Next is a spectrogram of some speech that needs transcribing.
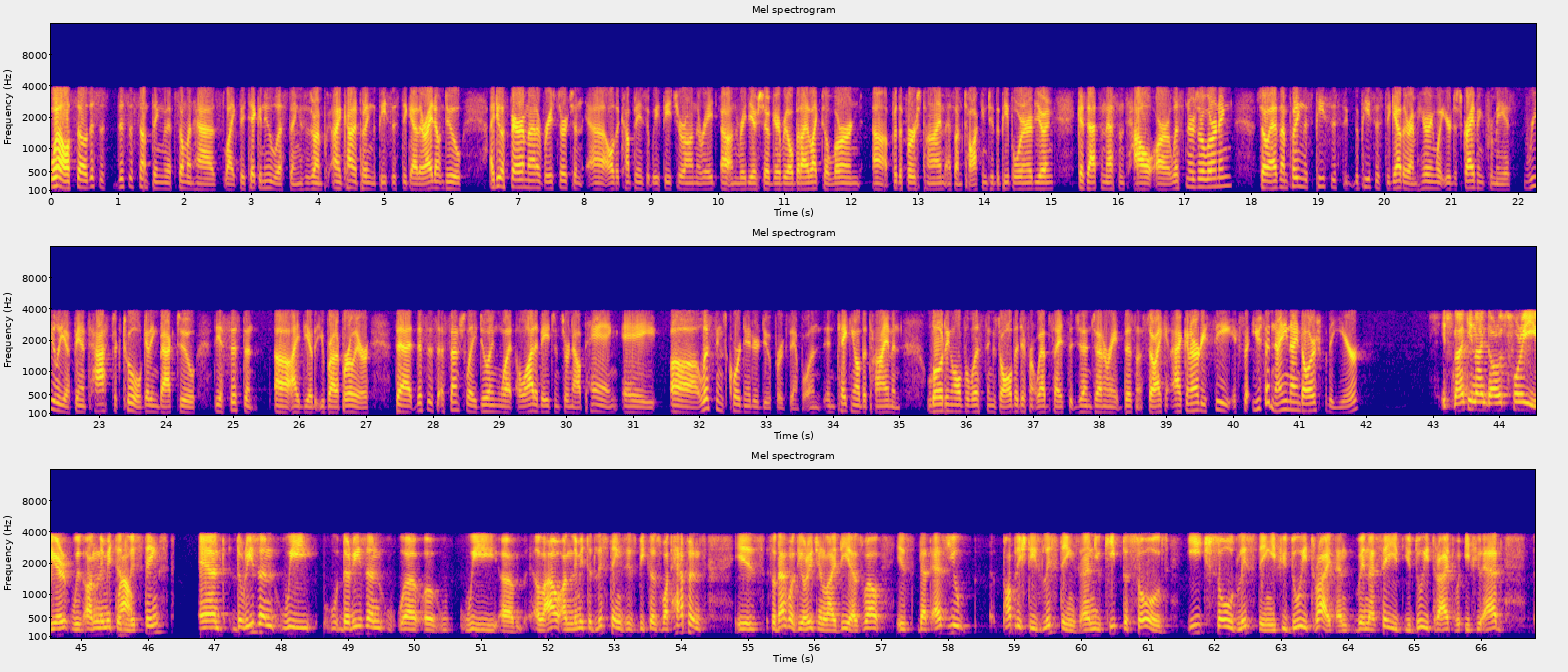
Well, so this is this is something that if someone has like they take a new listing. This is where I'm I'm kind of putting the pieces together. I don't do I do a fair amount of research on uh, all the companies that we feature on the radio, uh, on the radio show, Gabriel. But I like to learn uh, for the first time as I'm talking to the people we're interviewing, because that's in essence how our listeners are learning. So as I'm putting this pieces the pieces together, I'm hearing what you're describing for me is really a fantastic tool. Getting back to the assistant uh, idea that you brought up earlier, that this is essentially doing what a lot of agents are now paying a uh, listings coordinator to do, for example, and, and taking all the time and loading all the listings to all the different websites that gen- generate business. So I can I can already see. You said ninety nine dollars for the year. It's ninety nine dollars for a year with unlimited wow. listings. And the reason we the reason uh, uh, we um, allow unlimited listings is because what happens is so that was the original idea as well is that as you publish these listings and you keep the solds each sold listing if you do it right and when i say it, you do it right if you add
